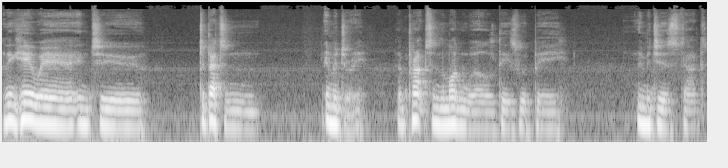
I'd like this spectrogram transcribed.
I think here we're into Tibetan imagery, and perhaps in the modern world these would be images that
